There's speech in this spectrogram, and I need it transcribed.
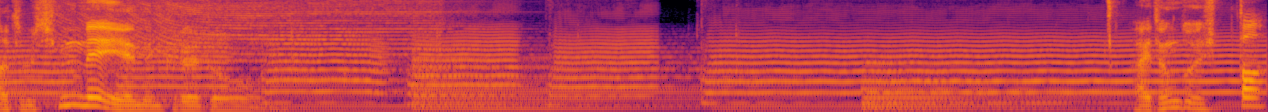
아, 좀 쉽네, 얘는 그래도. 아, 이 정도는 쉽다?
